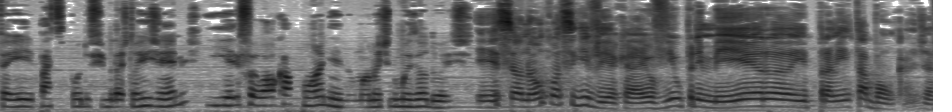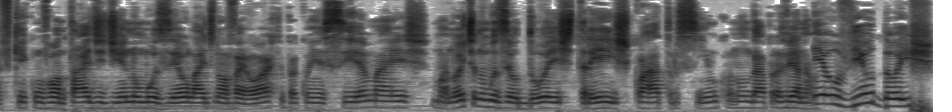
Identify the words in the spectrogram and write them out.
fez, participou do filme das Torres Gêmeas e ele foi o Al Capone numa noite no Museu 2. Esse eu não consegui ver, cara. Eu vi o primeiro e para mim tá bom, cara. Já fiquei com vontade de ir no museu museu lá de Nova York para conhecer, mas uma noite no museu 2, 3, 4, 5 não dá pra ver não. Eu vi o 2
